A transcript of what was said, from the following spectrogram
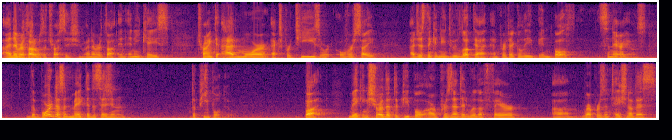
I never thought it was a trust issue. I never thought, in any case, trying to add more expertise or oversight. I just think it needs to be looked at, and particularly in both scenarios. The board doesn't make the decision, the people do. But making sure that the people are presented with a fair um, representation of this,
